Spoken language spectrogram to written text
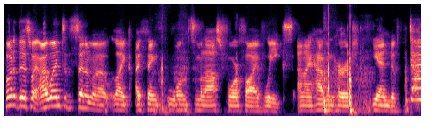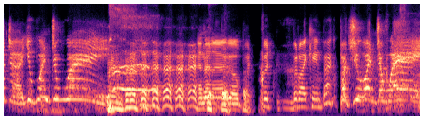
Put it this way: I went to the cinema like I think once in the last four or five weeks, and I haven't heard the end of "Dada, you went away," and then I go, "But, but, but I came back." But you went away.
